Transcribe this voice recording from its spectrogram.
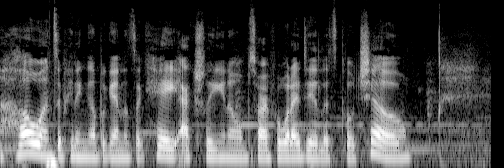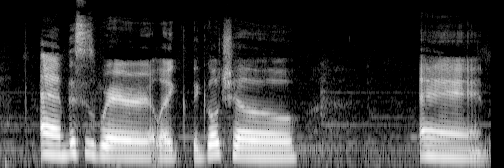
Ho ends up hitting up again. It's like, hey, actually, you know, I'm sorry for what I did. Let's go chill. And this is where like they go chill and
